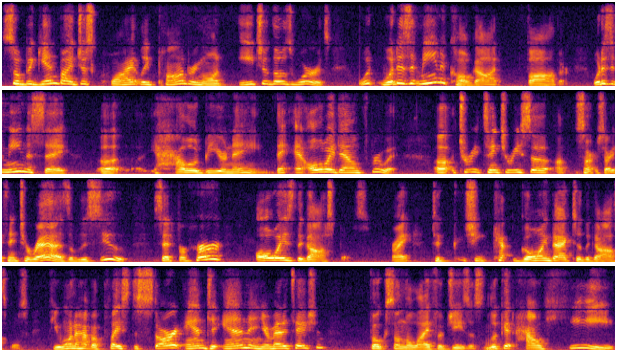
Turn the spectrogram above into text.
So begin by just quietly pondering on each of those words. What, what does it mean to call god father? What does it mean to say uh, hallowed be your name and all the way down through it. Uh, saint teresa uh, sorry, sorry saint therese of lisieux said for her always the gospels right? To she kept going back to the gospels. If you want to have a place to start and to end in your meditation focus on the life of jesus look at how he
